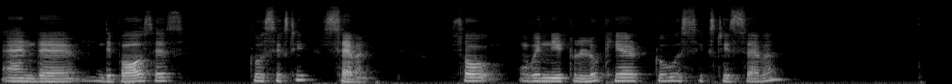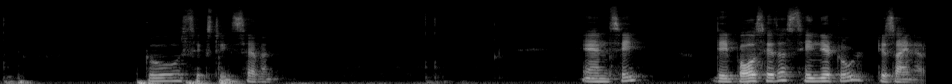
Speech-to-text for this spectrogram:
and uh, the boss is 267 so we need to look here 267 267 and see the boss is a senior tool designer.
